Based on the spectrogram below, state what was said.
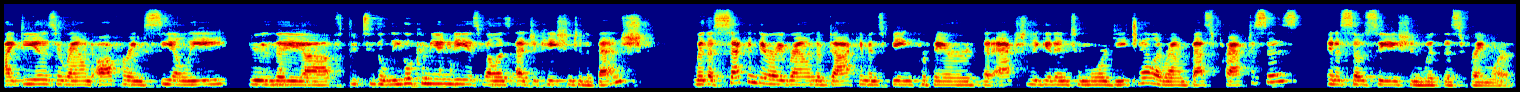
ideas around offering CLE through the uh, through, to the legal community as well as education to the bench with a secondary round of documents being prepared that actually get into more detail around best practices in association with this framework.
